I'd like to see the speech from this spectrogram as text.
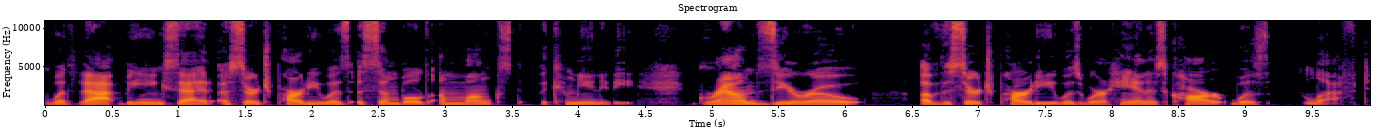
with that being said, a search party was assembled amongst the community. Ground zero of the search party was where Hannah's car was left.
